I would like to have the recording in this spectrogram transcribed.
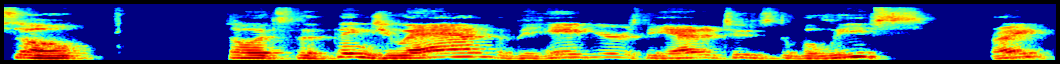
So, so it's the things you add, the behaviors, the attitudes, the beliefs, right?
